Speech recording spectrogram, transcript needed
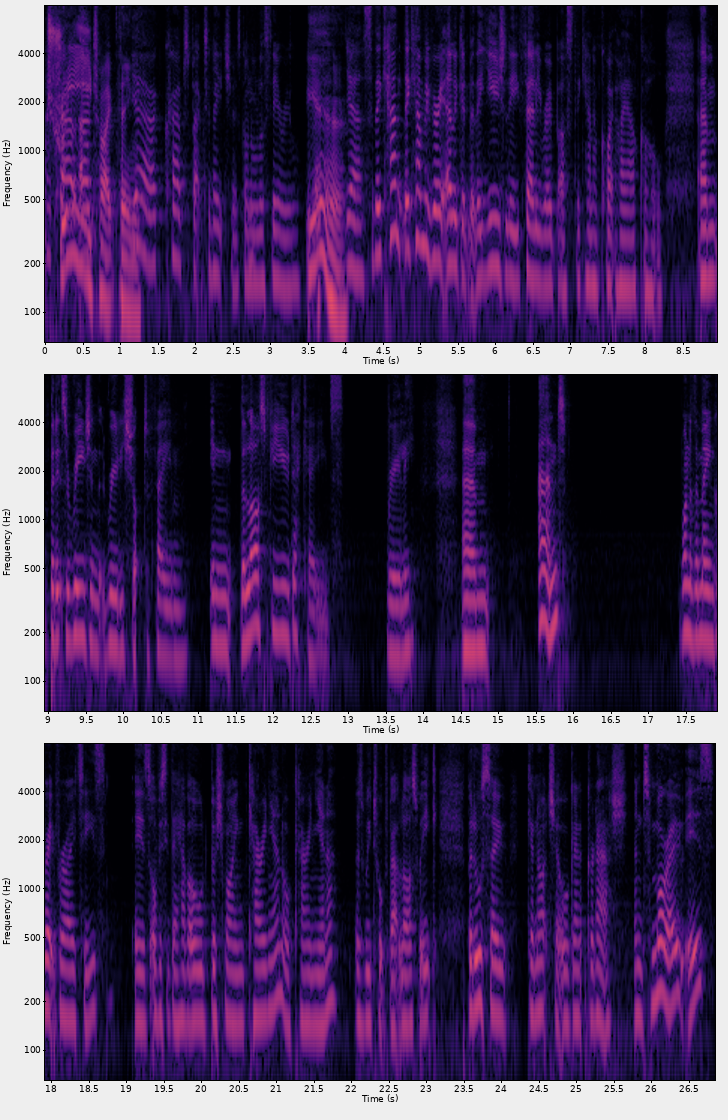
A crab- tree type thing. Yeah, crab's back to nature. It's gone all ethereal. Yeah. Yeah, so they can they can be very elegant, but they're usually fairly robust. They can have quite high alcohol, um, but it's a region that really shot to fame in the last few decades, really. Um, and one of the main grape varieties is obviously they have old bush vine Carignan or Cariñena, as we talked about last week, but also Garnacha or Grenache. And tomorrow is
